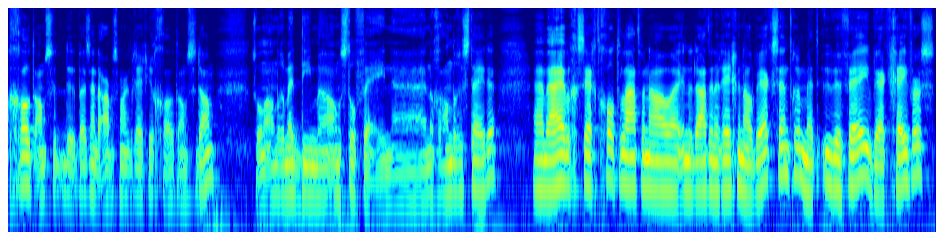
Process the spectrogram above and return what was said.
Groot Amsterdam, wij zijn de arbeidsmarktregio Groot Amsterdam. Zonder andere met Diemen, Amstelveen en nog andere steden. En wij hebben gezegd, god, laten we nou inderdaad in een regionaal werkcentrum met UWV, werkgevers...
